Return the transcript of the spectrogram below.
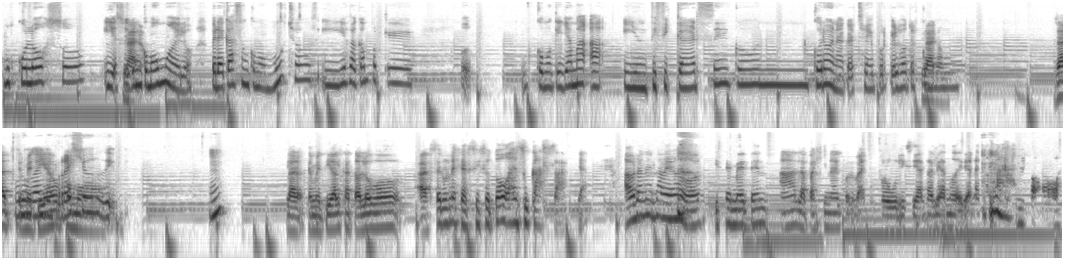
musculoso, y eso, Claro. como un modelo, pero acá son como muchos y es bacán porque como que llama a identificarse con Corona, ¿cachai? Porque los otros como Claro. O sea, te metía como, de- ¿Mm? claro, te metía al catálogo a hacer un ejercicio todos en su casa, ya. Abran el navegador y se meten a la página de Corona. Por publicidad en realidad no deberían estar pagando,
